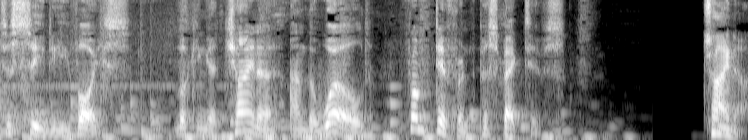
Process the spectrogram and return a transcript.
to CD Voice, looking at China and the world from different perspectives. China.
